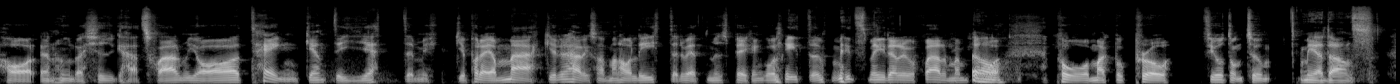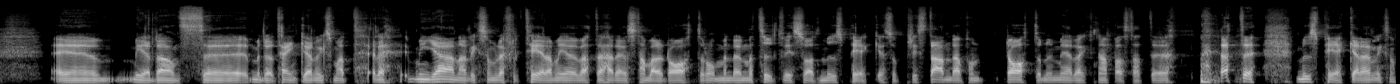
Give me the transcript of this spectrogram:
har en 120 Hz skärm. Jag tänker inte jättemycket på det. Jag märker det här liksom att man har lite, du vet muspekaren går lite smidigare ur skärmen på, Ja. på Macbook Pro 14 tum. Medans Eh, medans, eh, men då tänker jag liksom att, eller min hjärna liksom reflekterar mer över att det här är en snabbare dator. Då, men det är naturligtvis så att muspekare, så prestanda på en dator numera knappast att, eh, att eh, muspekaren. Liksom.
